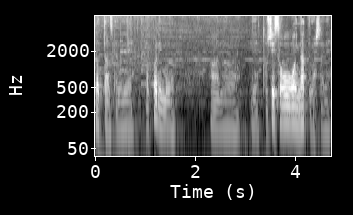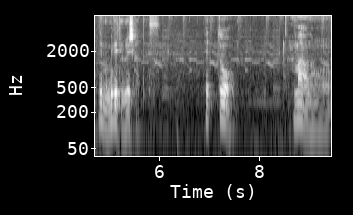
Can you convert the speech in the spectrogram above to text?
だったんですけどね。やっぱりもうあのね年相応になってましたね。でも見れて嬉しかったです。えっとまああの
